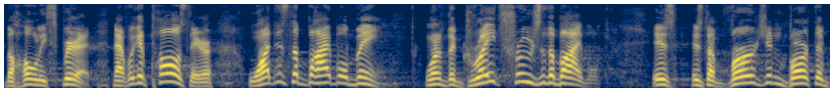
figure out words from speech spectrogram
the Holy Spirit. Now, if we could pause there, what does the Bible mean? One of the great truths of the Bible is, is the virgin birth of,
